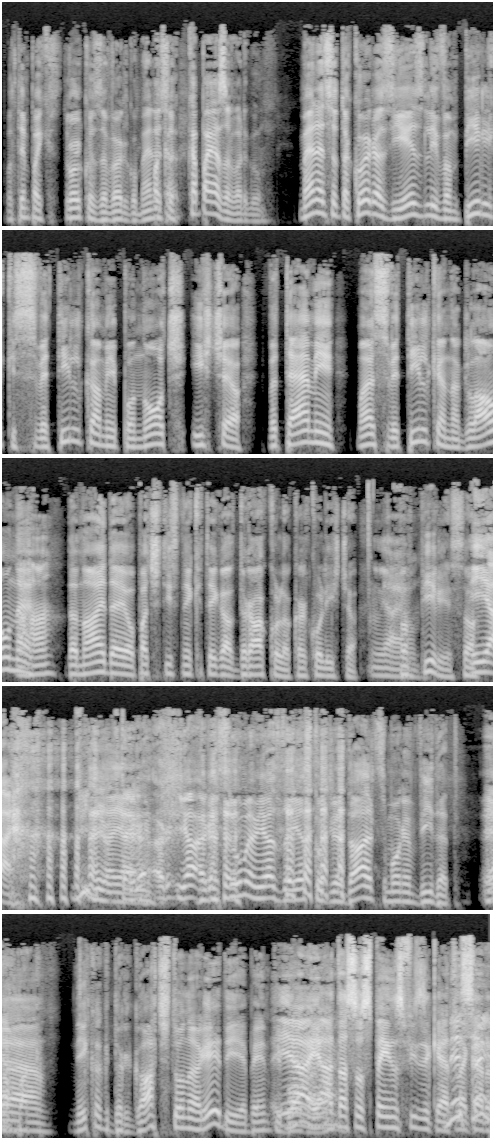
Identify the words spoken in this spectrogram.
potem pa jih s trojko zavrgel. Mene Pa, so, kaj, pa je za vrgu? Mene so takoj razjezili vampiri, ki s svetilkami po noč iščejo v temi, imajo svetilke na glavne, Aha, da najdejo pač tisti nekaj tega Drakula, karkoli iščejo. ja, ja. Vampiri so. Ja, ja. Vidijo Ja, ja, Ja, razumem jaz, da jaz kot gledalec moram videti. Ja, Ampak nekako drugače to naredi, je benti. ja, ja, ta suspense fizike Ne, tle, sej.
